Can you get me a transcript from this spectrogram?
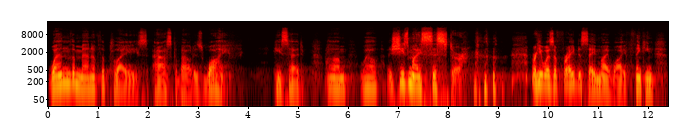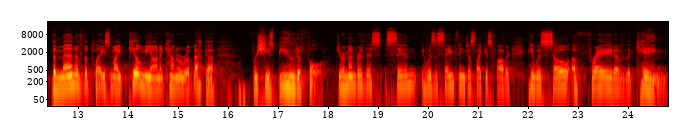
When the men of the place asked about his wife, he said, um, well, she's my sister. For he was afraid to say my wife, thinking the men of the place might kill me on account of Rebekah, for she's beautiful. Do you remember this sin? It was the same thing, just like his father. He was so afraid of the king.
